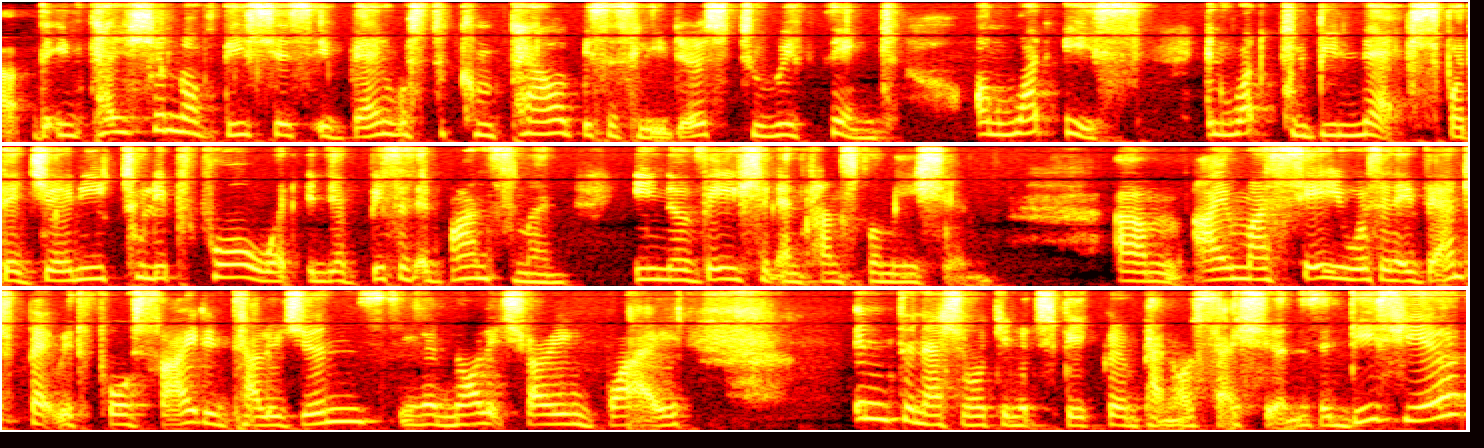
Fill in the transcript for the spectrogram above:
Uh, the intention of this year's event was to compel business leaders to rethink on what is and what could be next for their journey to leap forward in their business advancement, innovation, and transformation. Um, I must say it was an event packed with foresight, intelligence, you know, knowledge sharing by international keynote speaker and panel sessions. And this year,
